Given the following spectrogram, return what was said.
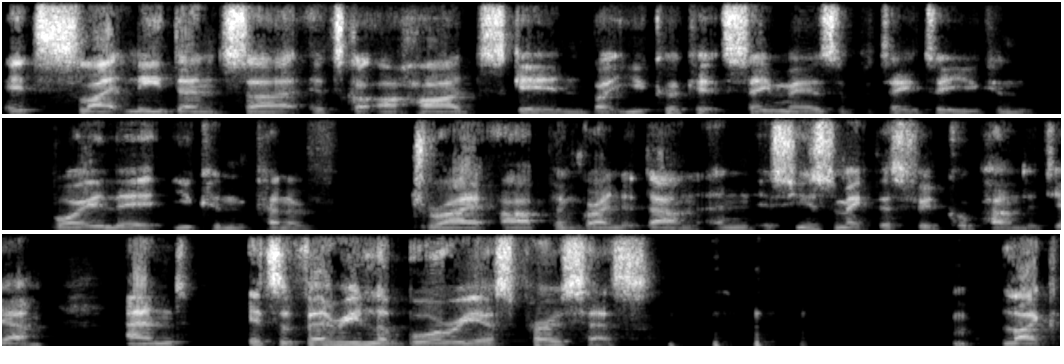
It's slightly denser. It's got a hard skin, but you cook it same way as a potato. You can boil it. You can kind of dry it up and grind it down, and it's used to make this food called pounded yam. And it's a very laborious process. like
